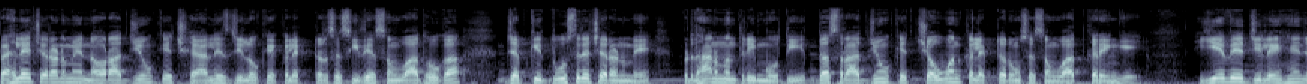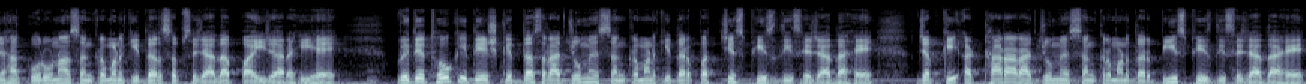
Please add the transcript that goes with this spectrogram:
पहले चरण में नौ राज्यों के 46 जिलों के कलेक्टर से सीधे संवाद होगा, जबकि दूसरे चरण में प्रधानमंत्री मोदी 10 राज्यों के चौवन कलेक्टरों से संवाद करेंगे। ये वे ज़िले हैं जहाँ कोरोना संक्रमण की दर सबसे ज़्यादा पाई जा रही है। विदित हो कि देश के 10 राज्यों में संक्रमण की दर 25 फ़ीसदी से ज़्यादा है, जबकि 18 राज्यों में संक्रमण दर 20 फ़ीसदी से ज़्यादा है,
